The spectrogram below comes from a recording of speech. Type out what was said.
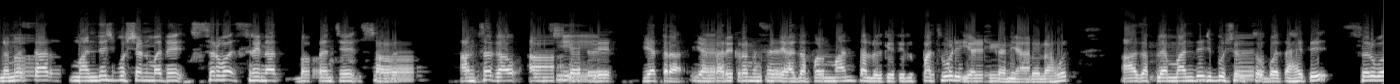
नमस्कार मानदेश भूषणमध्ये सर्व श्रीनाथ भक्तांचे स्वागत. आमचं गाव आमची यात्रा या कार्यक्रमासाठी आज आपण मान तालुक्यातील पाचवड या ठिकाणी आलेलो आहोत. आज आपल्या मानदेश भूषण सोबत आहे ते सर्व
